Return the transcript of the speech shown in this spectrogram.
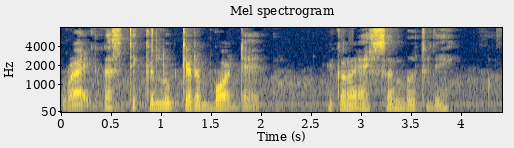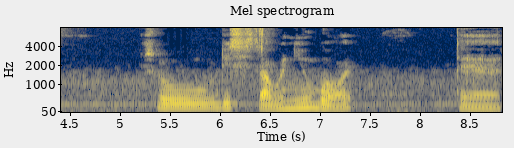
Right let's take a look at a board that we're gonna assemble today so this is our new board that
